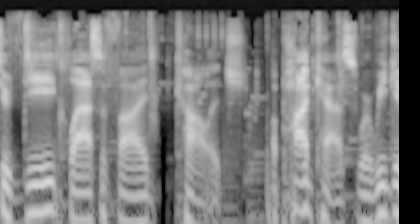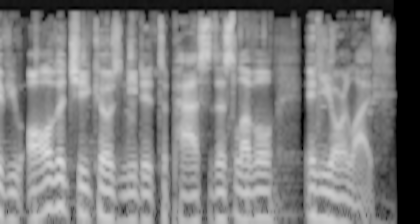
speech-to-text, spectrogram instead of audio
to Declassified College, a podcast where we give you all the cheat codes needed to pass this level in your life.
